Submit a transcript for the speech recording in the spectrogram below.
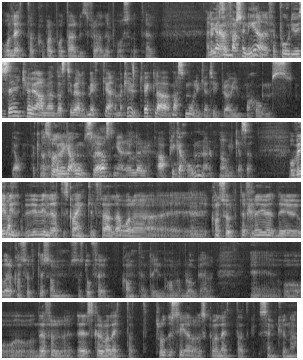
och lätt att koppla på ett arbetsflöde på. Så att här, Ja, det är ganska kan- fascinerande för Podio i sig kan ju användas till väldigt mycket. Man kan utveckla massor med olika typer av informations... Ja, vad kan man Ja, så säga, är det. kommunikationslösningar eller applikationer på Ja. olika sätt. Och vi vill, vi vill ju att det ska vara enkelt för alla våra eh, Mm. konsulter. För det är ju, det är ju våra konsulter som, som står för content och innehåll och bloggar. Eh, och, och därför eh, ska det vara lätt att producera och det ska vara lätt att sen kunna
